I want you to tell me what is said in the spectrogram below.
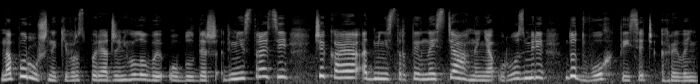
На порушників розпоряджень голови облдержадміністрації чекає адміністративне стягнення у розмірі до 2 тисяч гривень.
